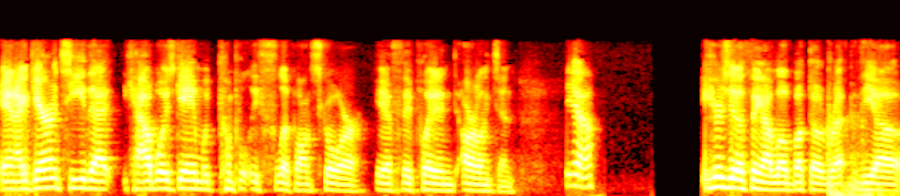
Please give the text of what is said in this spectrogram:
And I guarantee that Cowboys game would completely flip on score if they played in Arlington. Yeah. Here's the other thing I love about the the uh,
